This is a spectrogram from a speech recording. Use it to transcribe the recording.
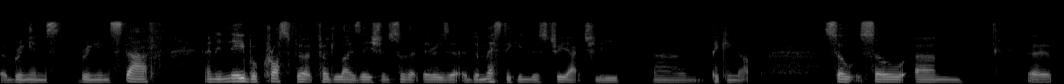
uh, bring, in, bring in staff, and enable cross fertilization so that there is a, domestic industry actually um, picking up. So, so um, um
